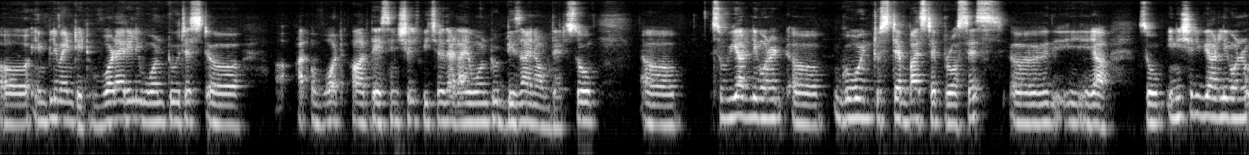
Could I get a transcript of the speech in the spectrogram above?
uh, implement it, what I really want to just uh, uh what are the essential features that I want to design out there. So uh, so we are really going to uh, go into step-by-step -step process yeah so initially we are really going to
